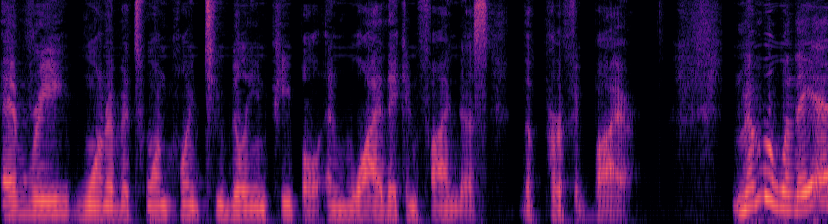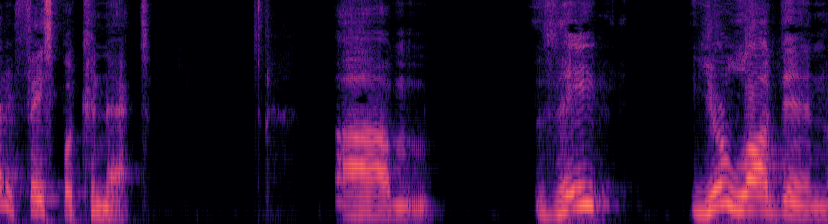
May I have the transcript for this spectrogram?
every one of its 1.2 billion people and why they can find us the perfect buyer. Remember when they added Facebook Connect, um, they you're logged in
